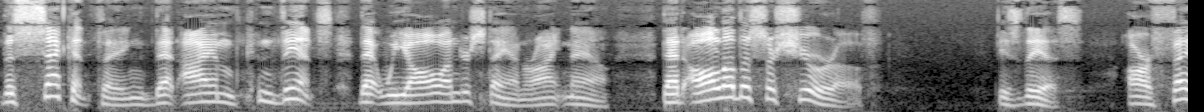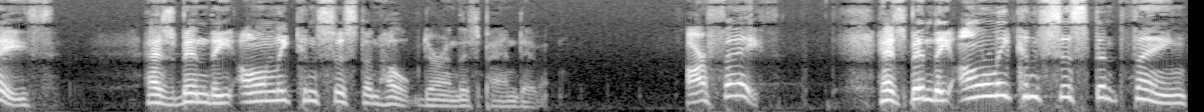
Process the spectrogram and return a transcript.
The second thing that I am convinced that we all understand right now, that all of us are sure of, is this our faith has been the only consistent hope during this pandemic. Our faith has been the only consistent thing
